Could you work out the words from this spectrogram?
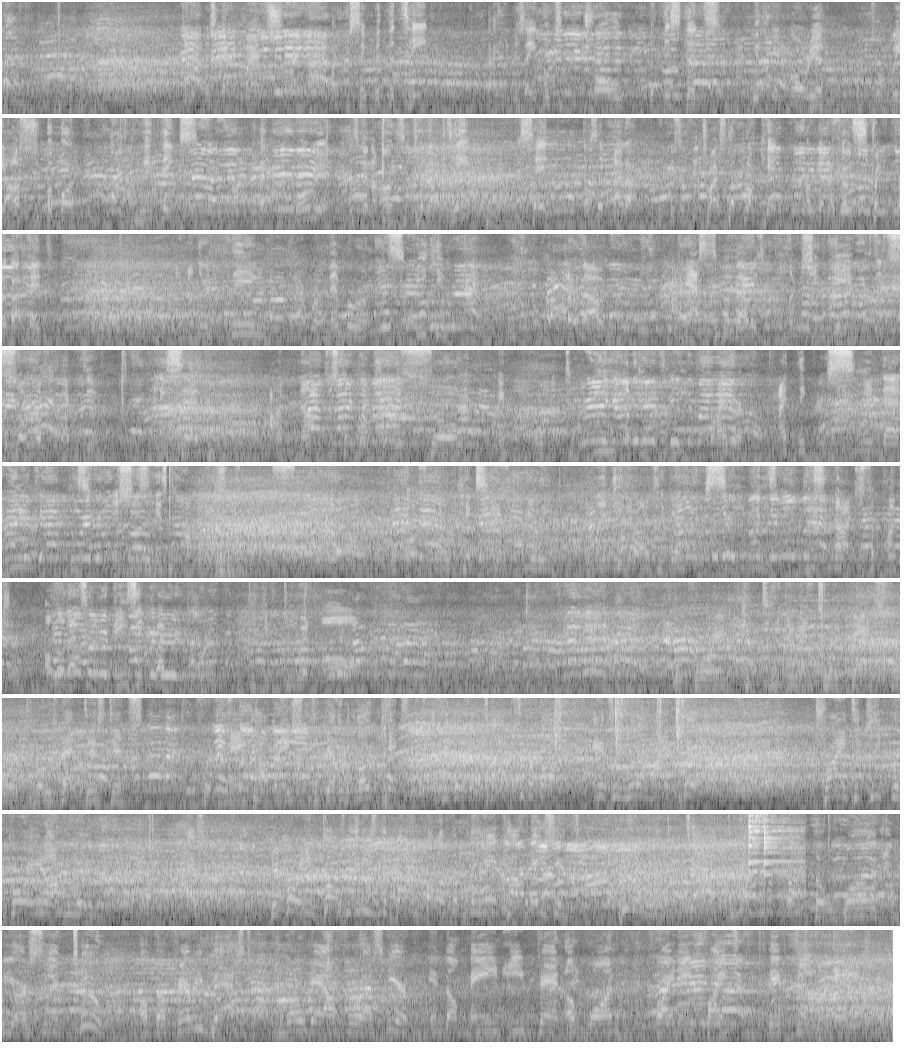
It was that match, like we said, with the teep, that he was able to control the distance with Grigorian. So when we asked Superbon how he thinks that Grigorian is going to answer to that teep, he said, doesn't matter, because if he tries to block it, I'm going to go straight for the head. Another thing that I remember speaking with about, I asked him about his punching game because it's so effective. And he said, I'm not just a puncher, it's so important to be a complete fighter. And I think we're seeing that here. He finishes his combinations so well with those low kicks. He's really blending it all together. These. He's not just a puncher. Although that's an amazing weapon for him, he can do it all. Grigorian continuing to advance forward, close that distance, putting the hand combinations together with low kicks as he goes up top. Superbon answers with a high kick, trying to keep Grigorian off of him. As Grigorian goes with the knees in the body, follows up with the hand combinations. Beautiful jab to the uppercut. The world, and we are seeing two of the very best throw down for us here in the main event of one Friday Fights 58.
